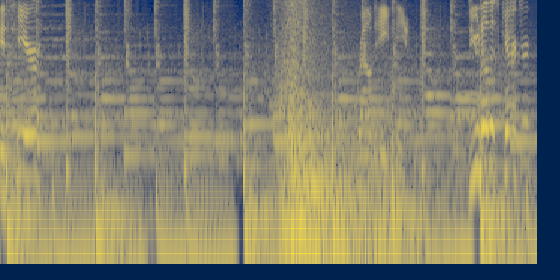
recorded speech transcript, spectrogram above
It's here. Round 18. Do you know this character?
